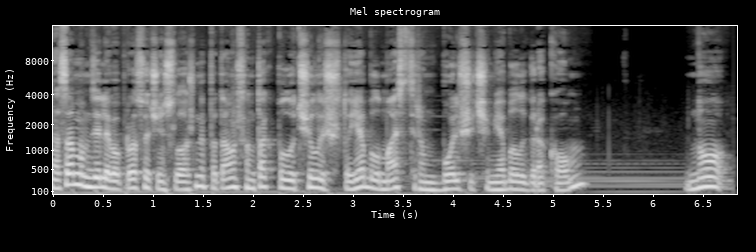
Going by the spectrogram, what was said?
На самом деле вопрос очень сложный, потому что он так получилось, что я был мастером больше, чем я был игроком. Но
